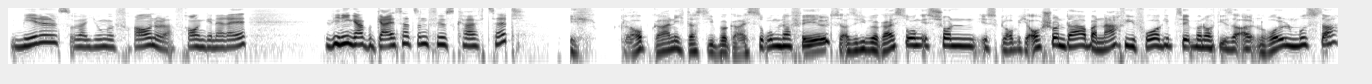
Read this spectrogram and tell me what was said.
Mädels oder junge Frauen oder Frauen generell weniger begeistert sind fürs Kfz? Ich glaube gar nicht, dass die Begeisterung da fehlt. Also die Begeisterung ist schon, ist glaube ich auch schon da, aber nach wie vor gibt es ja immer noch diese alten Rollenmuster.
